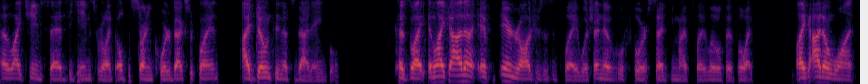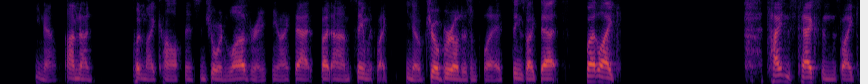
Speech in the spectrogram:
uh, like James said, the games where like all the starting quarterbacks are playing, I don't think that's a bad angle. Cause like and like I don't if Aaron Rodgers doesn't play, which I know LaFleur said he might play a little bit, but like like I don't want, you know, I'm not putting my confidence in Jordan Love or anything like that. But um, same with like you know Joe Burrow doesn't play things like that. But like Titans Texans like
